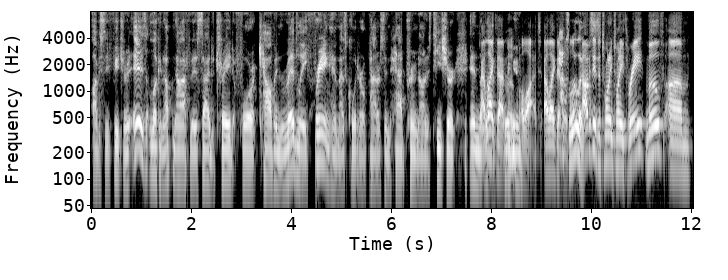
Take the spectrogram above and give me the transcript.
Obviously, future is looking up now after they decided to trade for Calvin Ridley, freeing him as Cordarrelle Patterson had printed on his T-shirt. And I like that move game. a lot. I like that. Absolutely. Obviously, it's a 2023 move, um,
